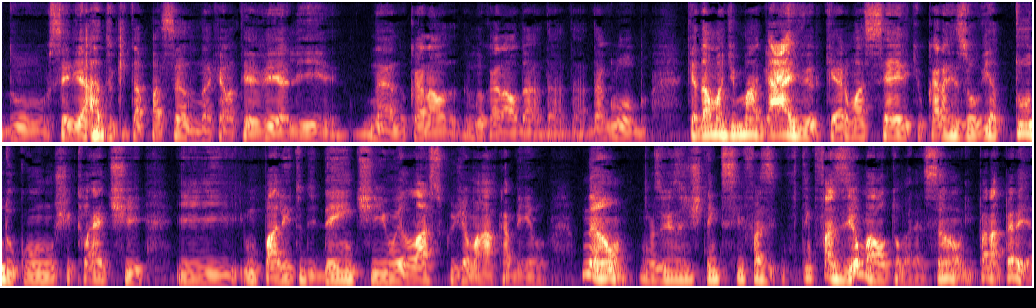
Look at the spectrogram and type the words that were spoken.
do seriado que está passando naquela TV ali, né, no canal, no canal da, da, da, da, Globo. Quer dar uma de MacGyver, que era uma série que o cara resolvia tudo com um chiclete e um palito de dente e um elástico de amarrar cabelo. Não, às vezes a gente tem que se fazer, tem que fazer uma autoavaliação e parar, peraí,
